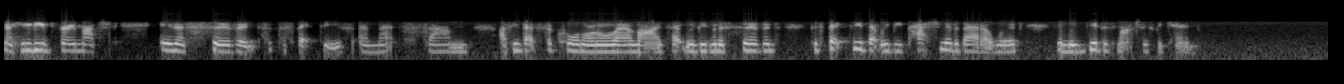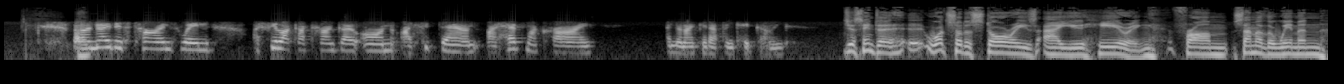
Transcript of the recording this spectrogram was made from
you know, he lived very much in a servant perspective, and that's um, I think that's the call on all our lives that we live in a servant perspective, that we be passionate about our work, and we give as much as we can. But I know there's times when I feel like I can't go on. I sit down, I have my cry, and then I get up and keep going. Jacinta, what sort of stories are you hearing from some of the women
